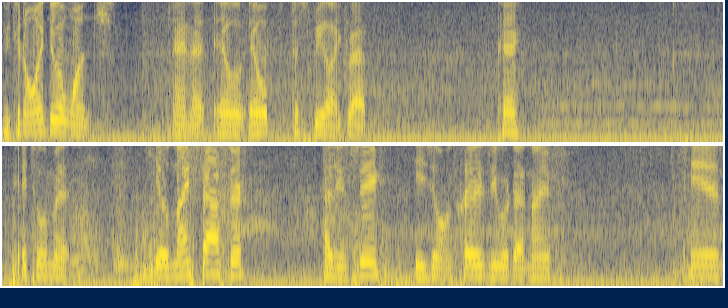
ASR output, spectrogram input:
You can only do it once, and it, it'll it'll just be like that. Okay. Hit to a minute. He'll knife faster. As you can see, he's going crazy with that knife. And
